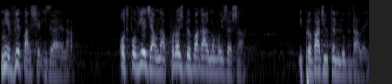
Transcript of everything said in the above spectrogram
nie wyparł się Izraela. Odpowiedział na prośbę błagalną Mojżesza i prowadził ten lud dalej.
